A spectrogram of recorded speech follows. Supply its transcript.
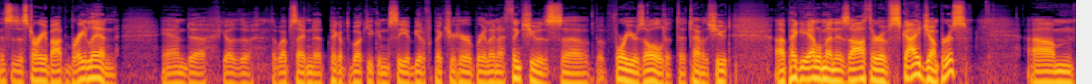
This is a story about Braylin. And uh, if you go to the, the website and uh, pick up the book, you can see a beautiful picture here of Braylin. I think she was uh, four years old at the time of the shoot. Uh, Peggy Eddleman is author of Sky Jumpers, um,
